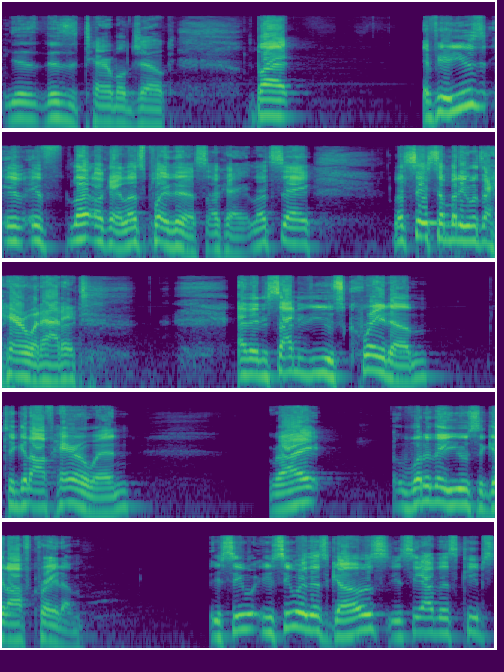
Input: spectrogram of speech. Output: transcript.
This, this is a terrible joke, but if you use if, if okay, let's play this. Okay, let's say let's say somebody was a heroin addict, and they decided to use kratom to get off heroin, right? What do they use to get off kratom? You see, you see where this goes? You see how this keeps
